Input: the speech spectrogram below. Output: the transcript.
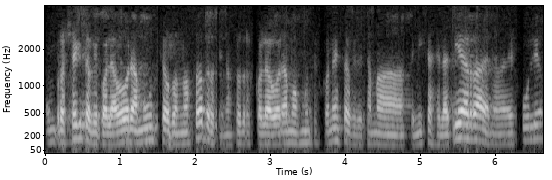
un, proyecto que colabora mucho con nosotros y nosotros colaboramos mucho con eso, que se llama Semillas de la Tierra, de 9 de julio,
